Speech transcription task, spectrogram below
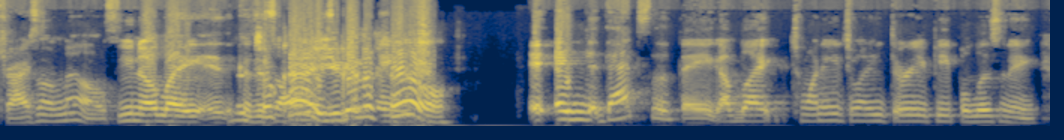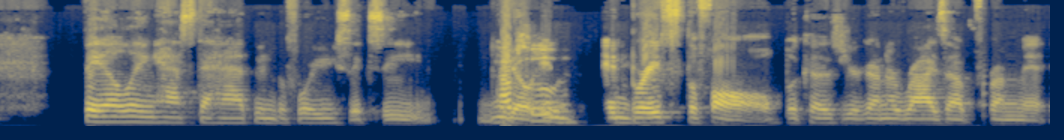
try something else? You know, like because It's okay. You're going to thing- fail. And that's the thing. I'm like 2023 people listening. Failing has to happen before you succeed. You know, em- embrace the fall because you're going to rise up from it.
